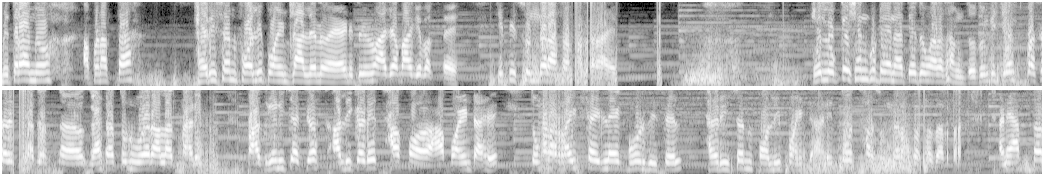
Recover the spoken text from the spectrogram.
मित्रांनो आपण आता हॅरिसन फॉली पॉइंटला आलेलो आहे आणि तुम्ही माझ्या मागे बघताय. किती सुंदर असा नजारा आहे. हे लोकेशन कुठे आहे ना ते तुम्हाला सांगतो. तुम्ही जस्ट पसरणी घाटातून वर आलात ना आणि पाचगणीच्या जस्ट अलीकडेच हा फॉ- हा पॉइंट आहे. तुम्हाला राईट साईडला एक बोर्ड दिसेल हॅरिसन फॉली पॉइंट आणि तोच हा सुंदर असा नजारा. आणि आता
